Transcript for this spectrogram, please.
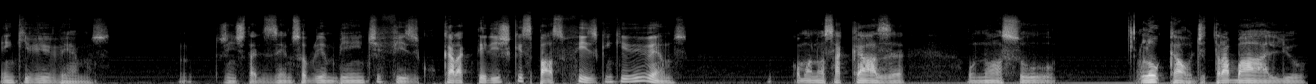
em que vivemos. A gente está dizendo sobre ambiente físico, característica espaço físico em que vivemos como a nossa casa, o nosso local de trabalho,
